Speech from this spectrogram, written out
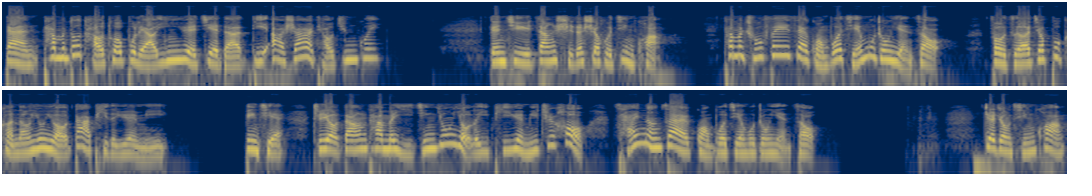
但他们都逃脱不了音乐界的第二十二条军规。根据当时的社会境况，他们除非在广播节目中演奏，否则就不可能拥有大批的乐迷，并且只有当他们已经拥有了一批乐迷之后，才能在广播节目中演奏。这种情况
